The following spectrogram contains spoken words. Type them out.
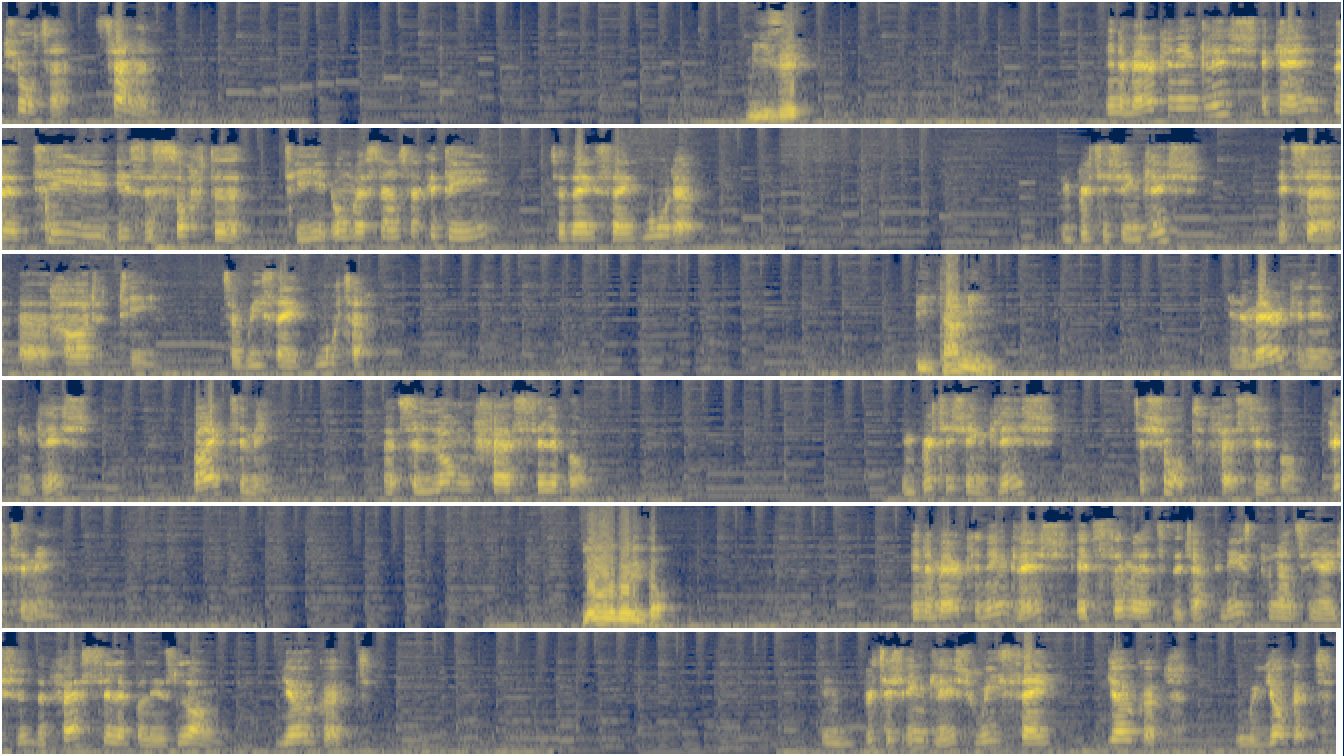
shorter, salmon. 水 in American English, again, the T is a softer T, it almost sounds like a D, so they say water. In British English, it's a, a hard T, so we say water. Vitamin. In American English, vitamin. That's a long first syllable. In British English, it's a short first syllable, vitamin. ヨーグルト In American English, it's similar to the Japanese pronunciation. The first syllable is long, yogurt. In British English, we say yogurt or yogurt.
